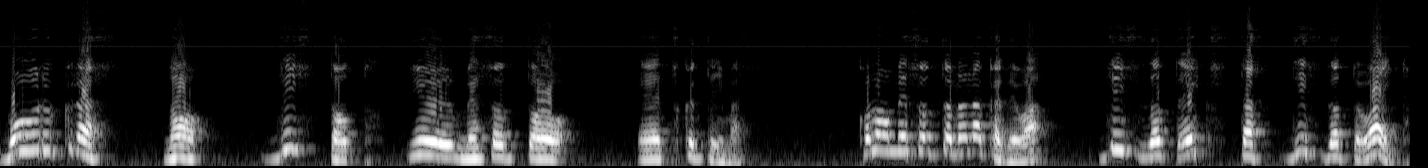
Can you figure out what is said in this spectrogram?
ボールクラスの this というメソッドを、作っています。このメソッドの中では、this.x たす this.y と、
